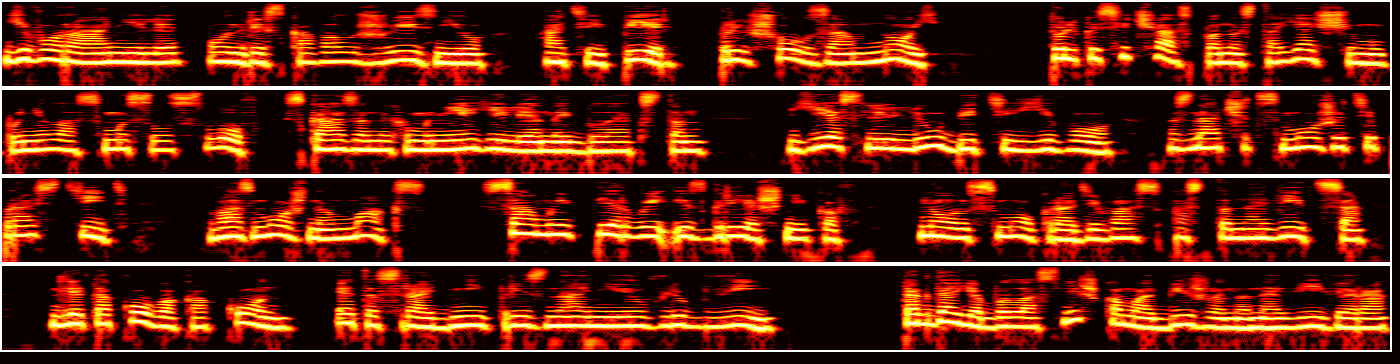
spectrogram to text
Его ранили, он рисковал жизнью, а теперь пришел за мной. Только сейчас по-настоящему поняла смысл слов, сказанных мне Еленой Блэкстон. «Если любите его, значит, сможете простить. Возможно, Макс — самый первый из грешников, но он смог ради вас остановиться. Для такого, как он, это сродни признанию в любви». Тогда я была слишком обижена на Вивера,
